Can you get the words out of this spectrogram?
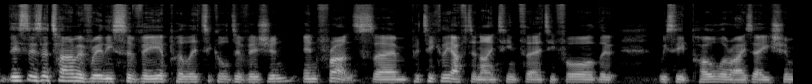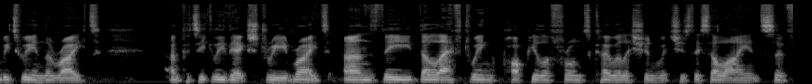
this is a time of really severe political division in France, um, particularly after 1934. The, we see polarization between the right and particularly the extreme right and the, the left wing Popular Front coalition, which is this alliance of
